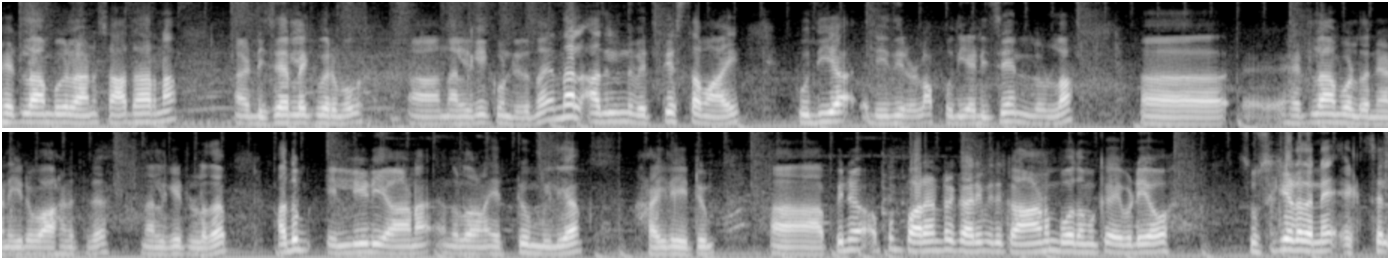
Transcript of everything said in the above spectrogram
ഹെഡ് ലാമ്പുകളാണ് സാധാരണ ഡിസൈറിലേക്ക് വരുമ്പോൾ നൽകിക്കൊണ്ടിരുന്നത്. എന്നാൽ അതിൽ നിന്ന് വ്യത്യസ്തമായി പുതിയ രീതിയിലുള്ള പുതിയ ഡിസൈനിലുള്ള ഹെഡ് ലാമ്പുകൾ തന്നെയാണ് ഈ ഒരു വാഹനത്തിൽ നൽകിയിട്ടുള്ളത്. അതും എൽ ഇ ഡി ആണ് എന്നുള്ളതാണ് ഏറ്റവും വലിയ ഹൈലൈറ്റും പിന്നെ അപ്പം പറയേണ്ട കാര്യം ഇത് കാണുമ്പോൾ നമുക്ക് എവിടെയോ സുസുക്കിയുടെ തന്നെ എക്സൽ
